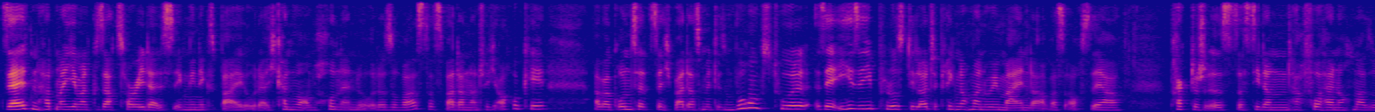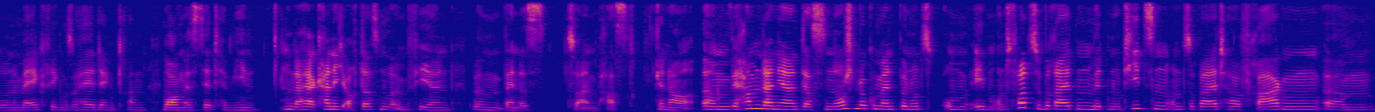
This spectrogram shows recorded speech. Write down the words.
selten hat mal jemand gesagt, sorry, da ist irgendwie nichts bei oder ich kann nur am Wochenende oder sowas. Das war dann natürlich auch okay. Aber grundsätzlich war das mit diesem Buchungstool sehr easy. Plus die Leute kriegen nochmal einen Reminder, was auch sehr praktisch ist, dass die dann einen Tag vorher nochmal so eine Mail kriegen, so hey, denkt dran, morgen ist der Termin. Und daher kann ich auch das nur empfehlen, ähm, wenn es zu einem passt. Genau. Ähm, wir haben dann ja das Notion-Dokument benutzt, um eben uns vorzubereiten mit Notizen und so weiter, Fragen ähm,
